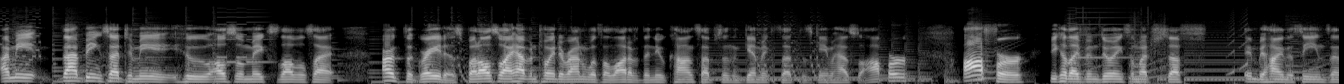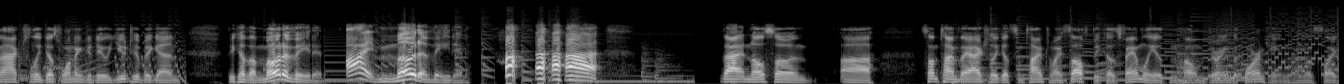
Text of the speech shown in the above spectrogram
I mean, that being said to me, who also makes levels that aren't the greatest, but also I haven't toyed around with a lot of the new concepts and the gimmicks that this game has to offer. Offer, because I've been doing so much stuff in behind the scenes and actually just wanting to do YouTube again, because I'm motivated. I'm motivated! that and also, uh, sometimes I actually get some time to myself because family isn't home during the quarantine. And it's like,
